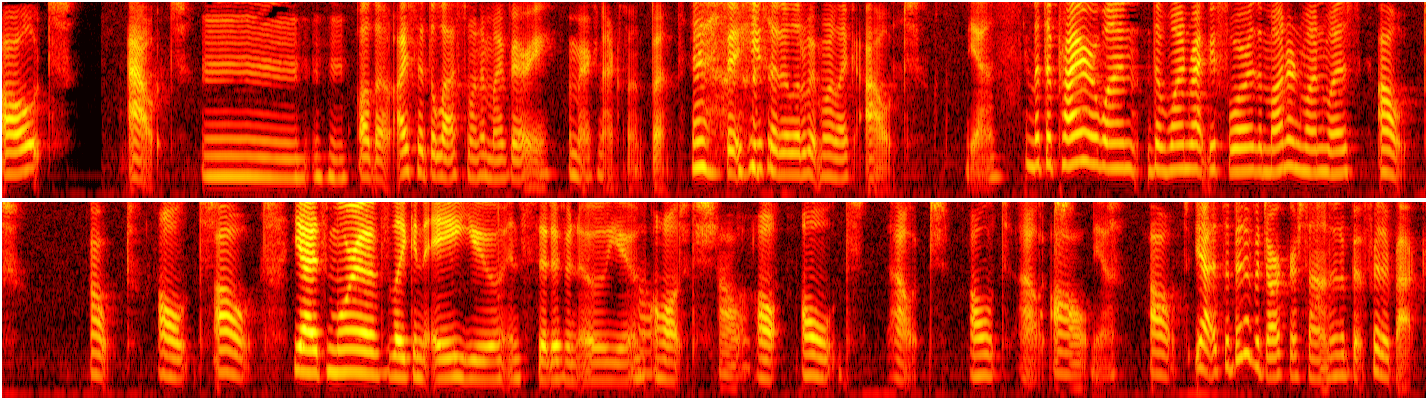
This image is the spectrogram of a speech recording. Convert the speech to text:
out, out. Mm-hmm. Although I said the last one in my very American accent, but, but he said a little bit more like out. yeah. But the prior one, the one right before the modern one was out. Out. Alt. Alt. Yeah, it's more of like an AU instead of an OU. Alt. Alt. Out. Alt. Alt. Out. Alt. Out. Out. Yeah. Out. Yeah, it's a bit of a darker sound and a bit further back.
